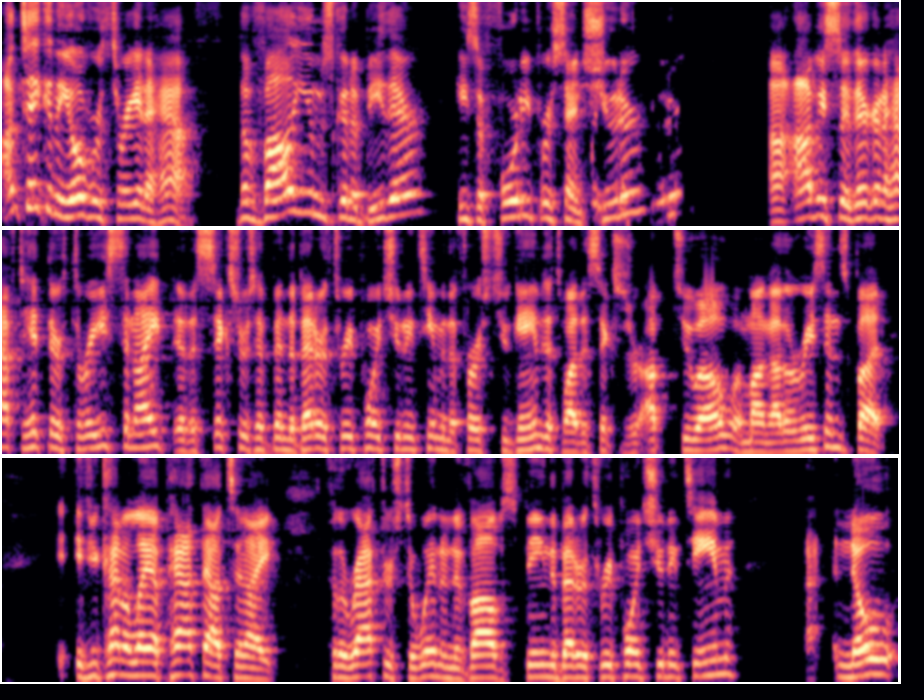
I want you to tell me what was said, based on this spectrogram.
I'm taking the over three and a half the volume's going to be there. He's a 40% shooter. Uh, obviously, they're going to have to hit their threes tonight. Uh, the Sixers have been the better three point shooting team in the first two games. That's why the Sixers are up 2 0, among other reasons. But if you kind of lay a path out tonight for the Raptors to win and involves being the better three point shooting team, uh, no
